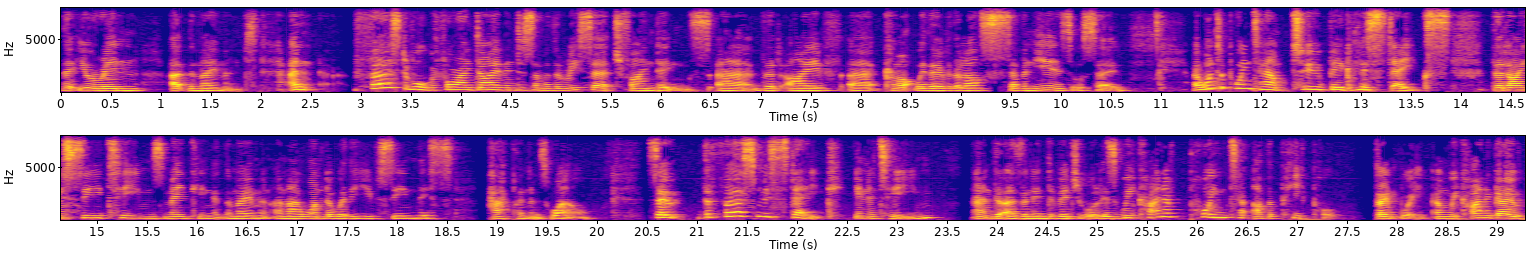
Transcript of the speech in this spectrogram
that you're in at the moment. And first of all, before I dive into some of the research findings uh, that I've uh, come up with over the last seven years or so, I want to point out two big mistakes that I see teams making at the moment, and I wonder whether you've seen this happen as well. So, the first mistake in a team and as an individual is we kind of point at other people, don't we? And we kind of go,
